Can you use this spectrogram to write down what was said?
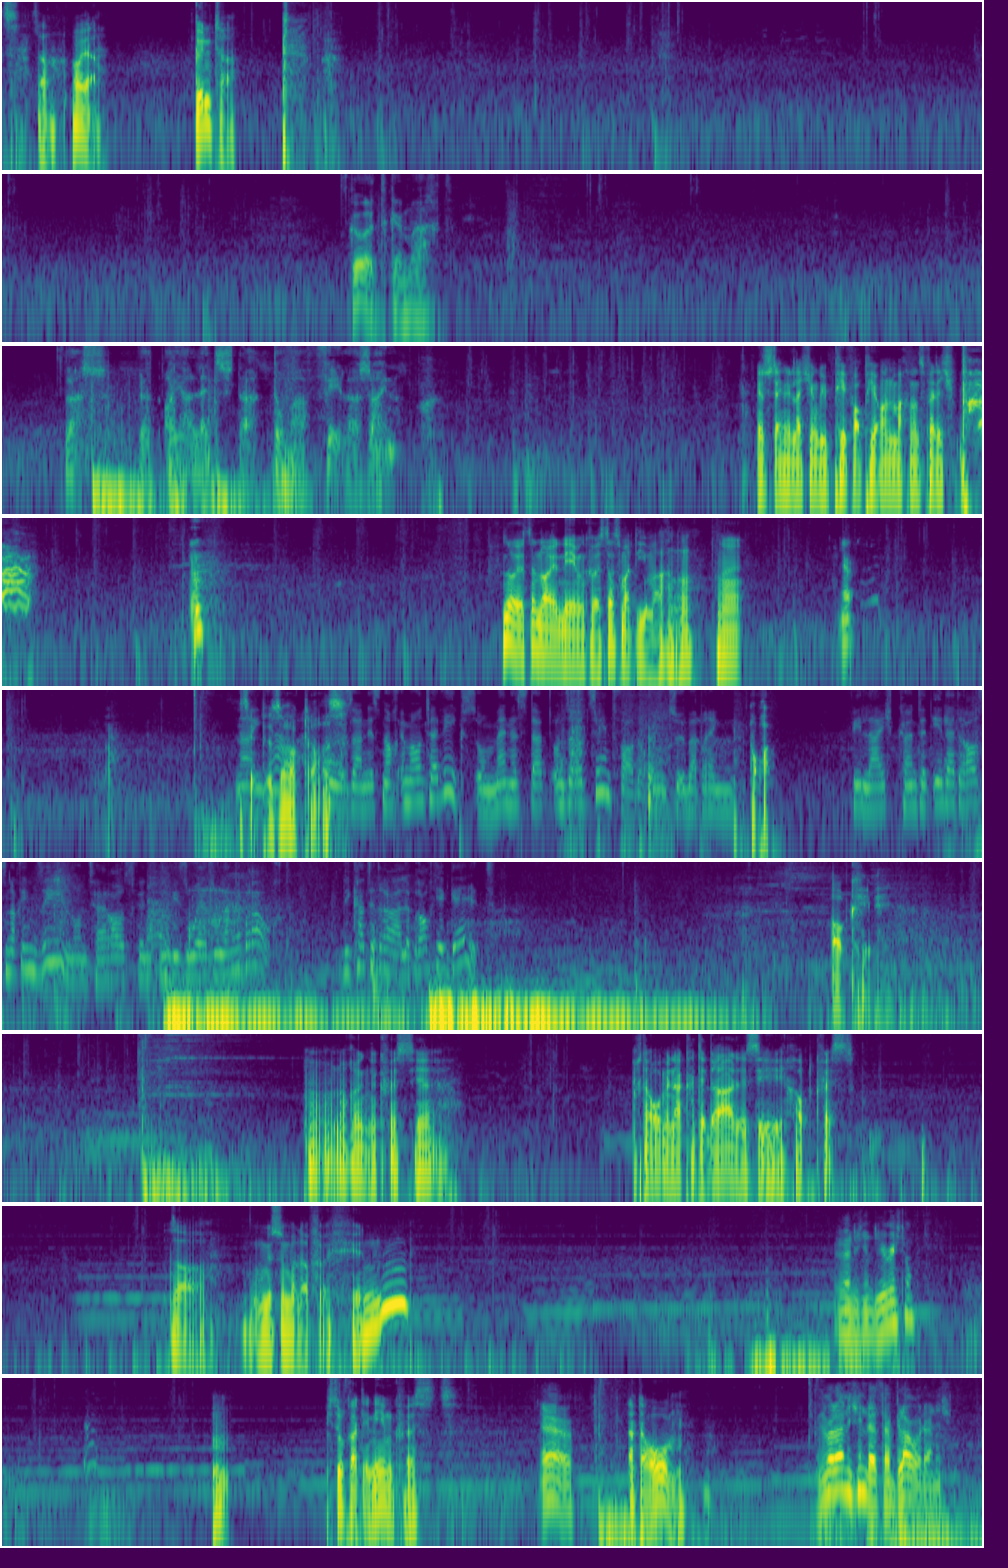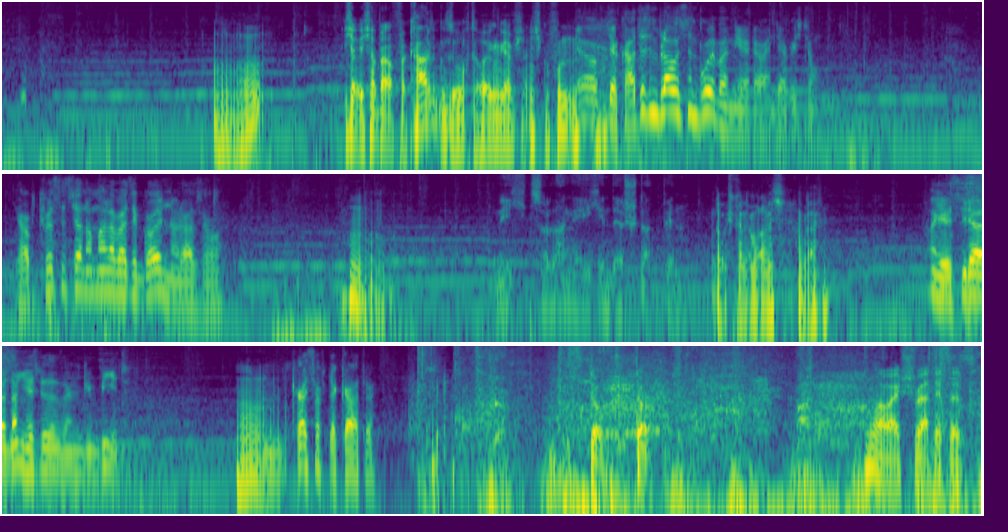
jetzt? So, oh ja, Günther. Gut gemacht. Das wird euer letzter dummer Fehler sein. Jetzt stellen wir gleich irgendwie PvP und machen uns fertig. so, jetzt eine neue Nebenquest. Das mal die machen. Ja. Ja. Sieht besorgt aus. Osan ist noch immer unterwegs, um Menestad unsere Zehntforderungen zu überbringen. Aua. Vielleicht könntet ihr da draußen nach ihm sehen und herausfinden, wieso er so lange braucht. Die Kathedrale braucht ihr Geld. Okay. Oh, noch irgendeine Quest hier. Ach, da oben in der Kathedrale ist die Hauptquest. So, wo müssen wir dafür hin? Ja, nicht in die Richtung. Ich suche gerade die Nebenquest. Ja, Ach, da oben. sind wir da nicht hin, da ist er blau oder nicht? Mhm. Ich habe ich habe auf der Karte gesucht, aber irgendwie habe ich das nicht gefunden. Ja, auf der Karte ist ein blaues Symbol bei mir da in der Richtung. Die Hauptquest ist ja normalerweise golden oder so. Hm. Nicht solange ich in der Stadt bin. Glaube ich kann immer noch nicht angreifen. Oh, hier ist wieder, dann hier ist wieder so ein Gebiet. Ah. Ein Kreis auf der Karte. Doch, doch. Ja, mein Schwert jetzt ist.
